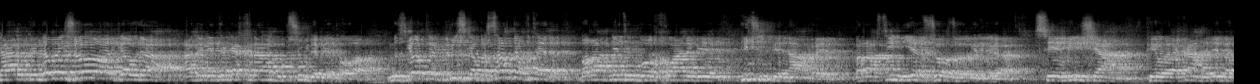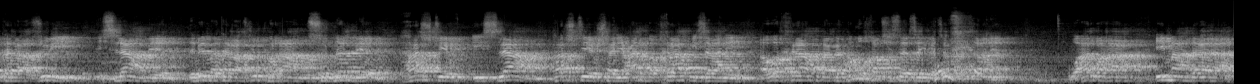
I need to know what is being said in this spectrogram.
کارو کردەوەی زۆر گەورە ئەبێ نێتەکە خراپ و بچوک دەبێتەوە مزگەوتێک دروست کە بە سەد دەفتەر بەڵام نێتت بۆ خوا نەبێت هیچت پێ ناڕێ بەڕاستی نیەت زۆر زۆر گرنگە سێمینیشیان پێوەرەکان دەبێ بە تەرازوی ئیسلام بێت دەبێ بە تەرازوی قورئان و سوننەت بێت هەر شتێک ئیسلام هەر شتێک شەریعەت بە خراپی زانی ئەوە خراپە ئەگەر هەموو خەڵکی سەر زەوی بە چاک بزانێت وە هەروەها ئیمانداران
